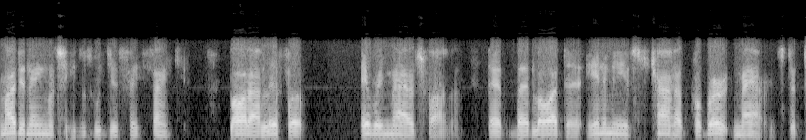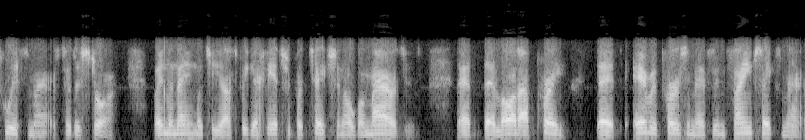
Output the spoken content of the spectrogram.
mighty name of Jesus, we just say thank you. Lord, I lift up every marriage, Father. That, but Lord, the enemy is trying to pervert marriage, to twist marriage, to destroy. But in the name of Jesus, I speak a hedge of protection over marriages that that Lord, I pray that every person that's in same sex marriage,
